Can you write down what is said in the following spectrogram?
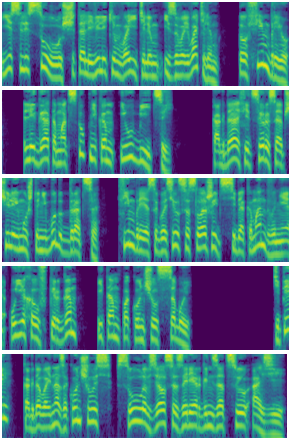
Если Суллу считали великим воителем и завоевателем, то Фимбрию — легатом-отступником и убийцей. Когда офицеры сообщили ему, что не будут драться, Фимбрия согласился сложить с себя командование, уехал в Пергам и там покончил с собой. Теперь, когда война закончилась, Сулла взялся за реорганизацию Азии.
